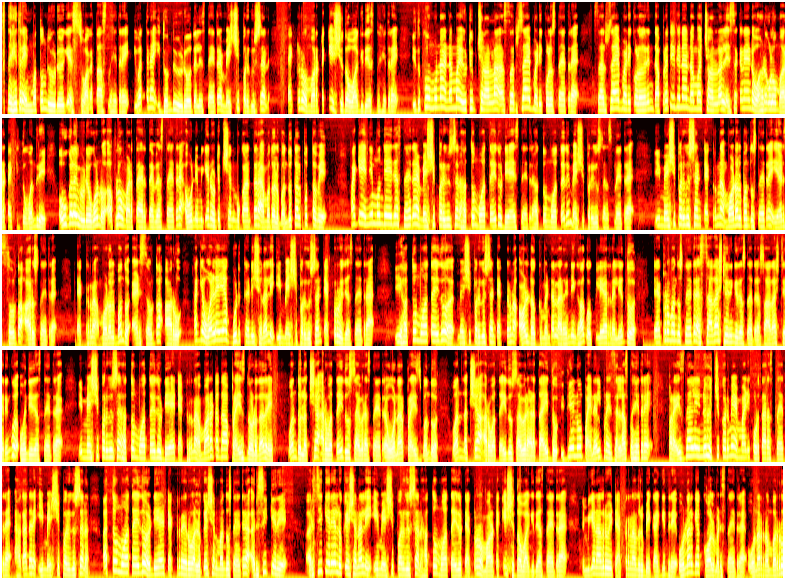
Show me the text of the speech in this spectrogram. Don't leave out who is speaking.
Speaker 1: ಸ್ನೇಹಿತರೆ ಮತ್ತೊಂದು ವಿಡಿಯೋಗೆ ಸ್ವಾಗತ. ಸ್ನೇಹಿತರೆ, ಇವತ್ತಿನ ಇದೊಂದು ವಿಡಿಯೋದಲ್ಲಿ ಸ್ನೇಹಿತರೆ ಮೆಶಿ ಪರ್ಗ್ಯೂಸನ್ ಟ್ರ್ಯಾಕ್ಟರ್ ಮಾರಾಟಕ್ಕೆ ಶುದ್ಧವಾಗಿದೆ ಸ್ನೇಹಿತರೆ. ಇದಕ್ಕೂ ಮುನ್ನ ನಮ್ಮ ಯೂಟ್ಯೂಬ್ ಚಾನಲ್ನ ಸಬ್ಸ್ಕ್ರೈಬ್ ಮಾಡಿಕೊಳ್ಳಿ ಸ್ನೇಹಿತರೆ. ಸಬ್ಸ್ಕ್ರೈಬ್ ಮಾಡಿಕೊಳ್ಳೋದ್ರಿಂದ ಪ್ರತಿದಿನ ನಮ್ಮ ಚಾನಲಲ್ಲಿ ಸೆಕೆಂಡ್ ಹ್ಯಾಂಡ್ ವಾಹನಗಳು ಮಾರಾಟಕ್ಕಿದ್ದು ಅಂದ್ರೆ ಅವುಗಳ ವಿಡಿಯೋಗಳನ್ನು ಅಪ್ಲೋಡ್ ಮಾಡ್ತಾ ಇರ್ತವೆ ಸ್ನೇಹಿತರೆ. ಅವು ನಿಮಗೆ ನೋಟಿಫಿಕೇಶನ್ ಮುಖಾಂತರ ಮೊದಲು ಬಂದು ತಲುಪುತ್ತವೆ. ಹಾಗೆ ನಿಮ್ಮ ಮುಂದೆ ಇದೆ ಸ್ನೇಹಿತರೆ ಮೆಶಿ ಪರ್ಗ್ಯೂಸನ್ ಹತ್ತು ಮೂವತ್ತೈದು ಡಿ ಐ ಸ್ನೇಹಿತರೆ. ಹತ್ತು ಮೂವತ್ತೈದು ಮೆಶಿ ಪರ್ಗ್ಯೂಸನ್ ಸ್ನೇಹಿತರೆ. ಈ ಮೆಶಿ ಪರ್ಗ್ಯೂಷನ್ ಟ್ರ್ಯಾಕ್ಟರ್ನ ಮಾಡೆಲ್ ಬಂದು ಸ್ನೇಹಿತರೆ, ಎರಡ್ ಸಾವಿರದ ಆರು ಸ್ನೇಹಿತರೆ. ಟ್ರ್ಯಾಕ್ಟರ್ನ ಮಾಡೆಲ್ ಬಂದು ಎರಡ್ ಸಾವಿರದ ಆರು. ಹಾಗೆ ಒಳ್ಳೆಯ ಗುಡ್ ಕಂಡೀಷನ್ ಅಲ್ಲಿ ಈ ಮೆಶಿ ಪರ್ಗ್ಯೂಷನ್ ಟ್ರ್ಯಾಕ್ಟರ್ ಇದೆ ಸ್ನೇಹಿತರೆ. ಈ ಹತ್ತು ಮೂವತ್ತೈದು ಮೆಶಿ ಪರ್ಗುಸನ್ ಟ್ರ್ಯಾಕ್ಟರ್ನ ಆಲ್ ಡಾಕ್ಯುಮೆಂಟ್ ಅಲ್ಲಿ ರನ್ನಿಂಗ್ ಹಾಗೂ ಕ್ಲಿಯರ್ನಲ್ಲಿ ಇದ್ದು ಟ್ರ್ಯಾಕ್ಟರ್ ಬಂದು ಸ್ನೇಹಿತರೆ, ಸಾದಾ ಸ್ಟೇರಿಂಗ್ ಇದೆ ಸ್ನೇಹಿತರೆ. ಸಾದಾ ಸ್ಟೇರಿಂಗ್ ಹೊಂದಿದೆ ಸ್ನೇಹಿತರೆ. ಈ ಮೆಶಿ ಪರ್ಗುಸನ್ ಹತ್ತು ಮೂವತ್ತೈದು ಡಿ ಐ ಟ್ರ್ಯಾಕ್ಟರ್ನ ಮಾರಾಟದ ಪ್ರೈಸ್ ನೋಡೋದಾದ್ರೆ, ಒಂದು ಲಕ್ಷ ಅರವತ್ತೈದು ಸಾವಿರ ಸ್ನೇಹಿತರೆ. ಓನರ್ ಪ್ರೈಸ್ ಬಂದು ಒಂದ್ ಲಕ್ಷ ಅರವತ್ತೈದು ಸಾವಿರ ಹೇಳ್ತಾ ಇದ್ದು, ಇದೇನು ಫೈನಲ್ ಪ್ರೈಸ್ ಅಲ್ಲ ಸ್ನೇಹಿತರೆ. ಪ್ರೈಸ್ನಲ್ಲಿ ಇನ್ನೂ ಹೆಚ್ಚು ಕಡಿಮೆ ಮಾಡಿ ಕೊಡ್ತಾರ ಸ್ನೇಹಿತರೆ. ಹಾಗಾದ್ರೆ ಈ ಮೆಶಿ ಪರ್ಗ್ಯೂಸನ್ ಹತ್ತು ಮೂವತ್ತೈದು ಡಿ ಐ ಟ್ರ್ಯಾಕ್ಟರ್ ಇರುವ ಲೊಕೇಶನ್ ಬಂದು ಸ್ನೇಹಿತರೆ, ಅರಸೀಕೆರೆ ಅರಸೀಕೆರೆ ಲೊಕೇಶನ್ ಅಲ್ಲಿ ಈ ಮೆಶಿ ಪರ್ಗ್ಯೂಸನ್ ಹತ್ತು ಮೂವತ್ತೈದು ಟ್ರ್ಯಾಕ್ಟರ್ ಮಾರಾಟಕ್ಕೆ ಶುದ್ಧವಾಗಿದೆ ಸ್ನೇಹಿತರೆ. ನಿಮಗೇನಾದರೂ ಈ ಟ್ರ್ಯಾಕ್ಟರ್ ಏನಾದ್ರೂ ಬೇಕಾಗಿದ್ರೆ ಓನರ್ಗೆ ಕಾಲ್ ಮಾಡಿ ಸ್ನೇಹಿತರೆ. ಓನರ್ ನಂಬರ್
